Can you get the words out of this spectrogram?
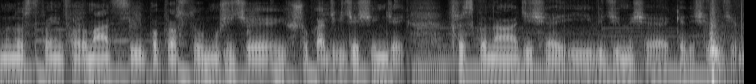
mnóstwo informacji, po prostu musicie ich szukać gdzieś indziej. Wszystko na dzisiaj i widzimy się, kiedy się widzimy.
